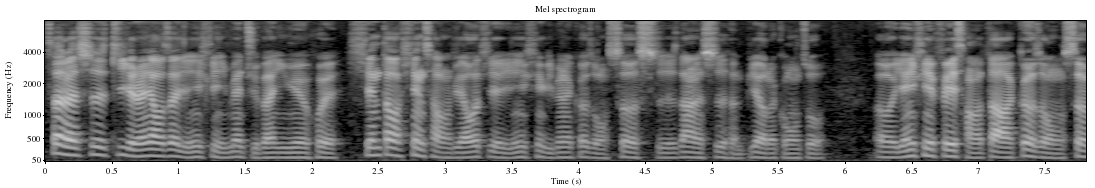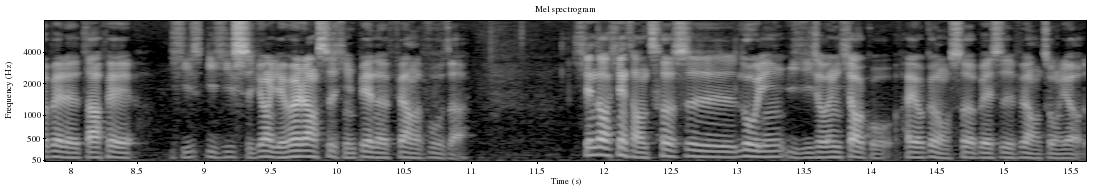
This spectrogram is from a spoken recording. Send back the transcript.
再来是，既然要在演艺厅里面举办音乐会，先到现场了解演艺厅里面的各种设施，当然是很必要的工作。呃，演艺厅非常的大，各种设备的搭配以及以及使用也会让事情变得非常的复杂。先到现场测试录音以及收音效果，还有各种设备是非常重要的。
